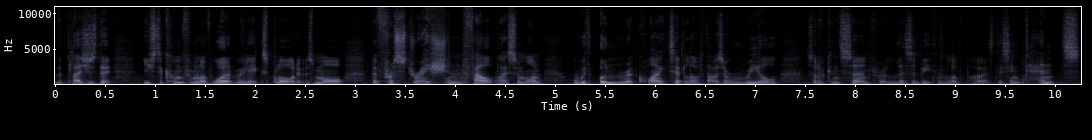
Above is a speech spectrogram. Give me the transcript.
the pleasures that used to come from love weren't really explored. It was more the frustration felt by someone with unrequited love. That was a real sort of concern for Elizabethan love poets. This intense,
